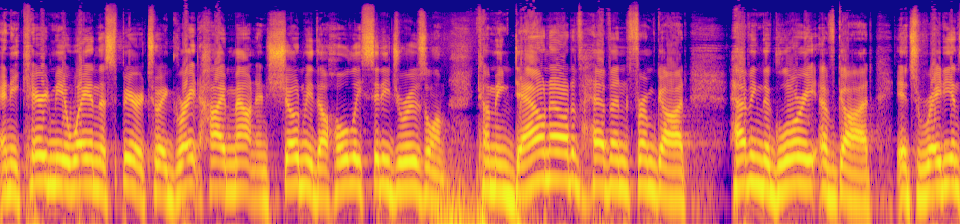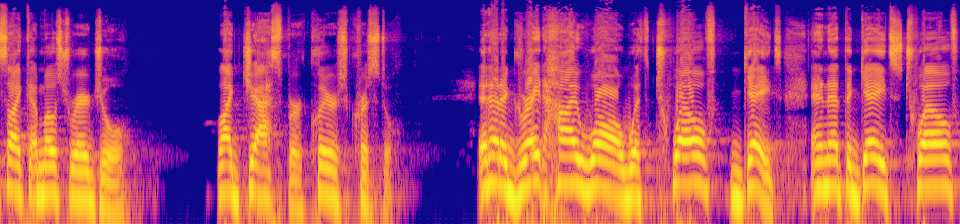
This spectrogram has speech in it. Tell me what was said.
And he carried me away in the Spirit to a great high mountain and showed me the holy city Jerusalem coming down out of heaven from God, having the glory of God, its radiance like a most rare jewel, like jasper, clear as crystal. It had a great high wall with 12 gates, and at the gates, 12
